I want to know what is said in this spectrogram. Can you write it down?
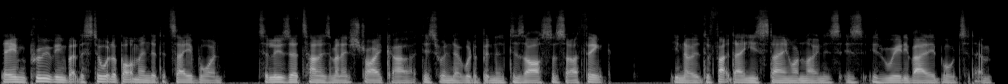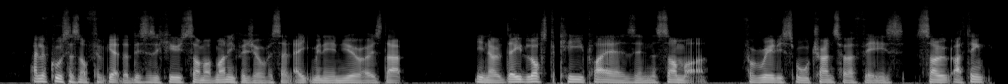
They're improving, but they're still at the bottom end of the table, and to lose their talismanic striker this window would have been a disaster. So I think, you know, the fact that he's staying on loan is, is, is really valuable to them. And of course, let's not forget that this is a huge sum of money for Gil Vicente, 8 million euros, that, you know, they lost key players in the summer for really small transfer fees. So I think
